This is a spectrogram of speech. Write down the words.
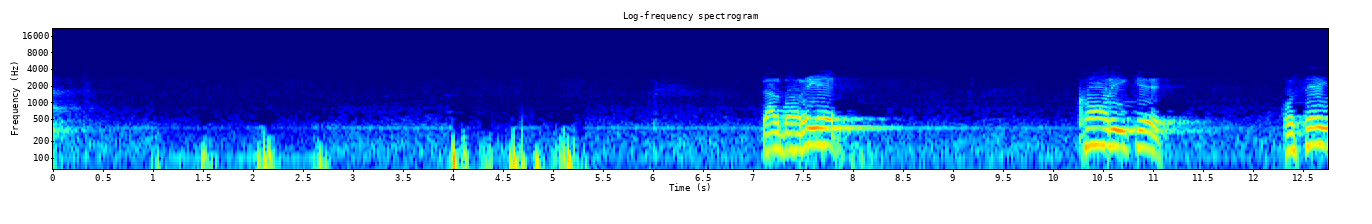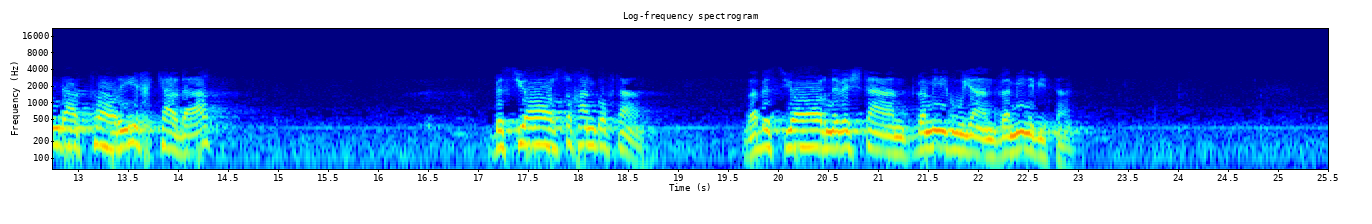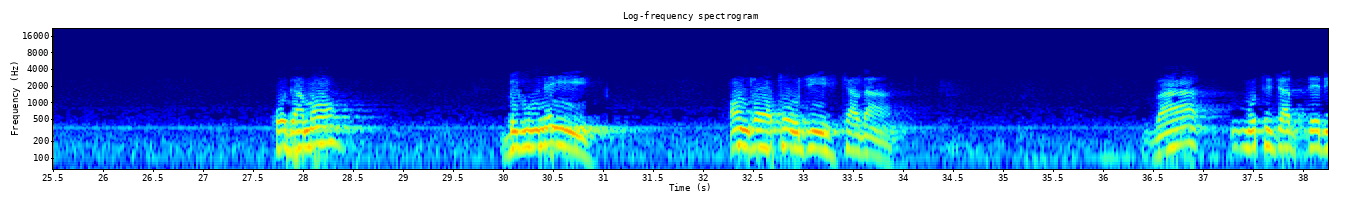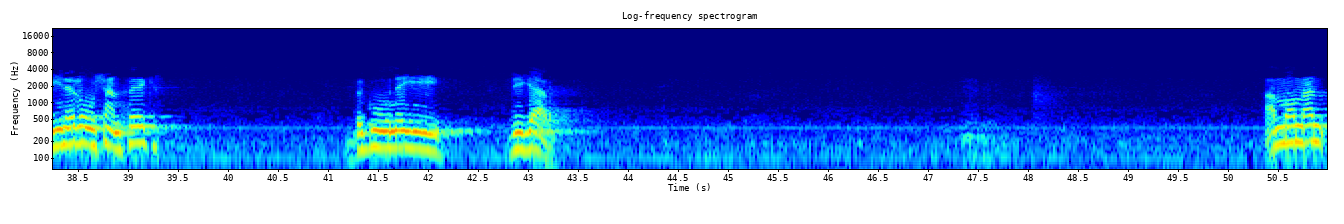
درباره کاری که حسین در تاریخ کرده است بسیار سخن گفتند و بسیار نوشتند و می‌گویند و می نویسند خدما به گونه ای آن را توجیه کردند و متجددین روشنفکر به گونه دیگر. اما من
